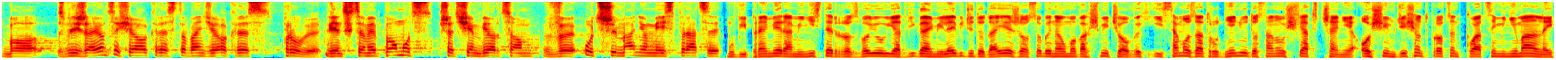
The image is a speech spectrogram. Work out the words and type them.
Bo zbliżający się okres to będzie okres próby, więc chcemy pomóc przedsiębiorcom w utrzymaniu miejsc pracy. Mówi premier, a minister rozwoju Jadwiga Emilewicz dodaje, że osoby na umowach śmieciowych i samozatrudnieniu dostaną świadczenie 80% płacy minimalnej,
